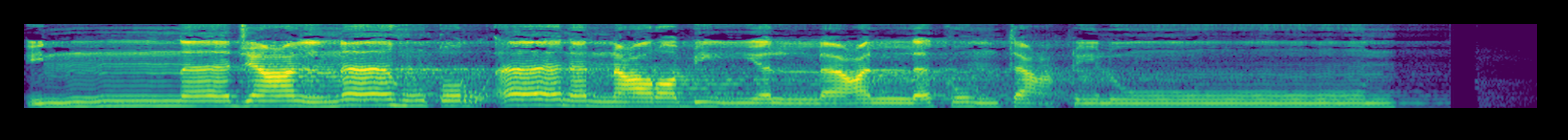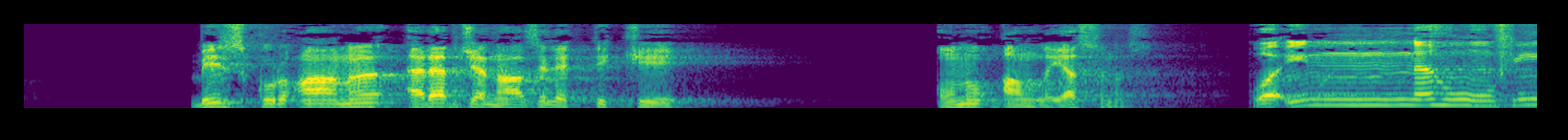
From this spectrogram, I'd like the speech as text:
İnna cealnahu Qur'anan Arabiyyan la'allakum ta'qilun Biz Qur'anı ərəbcə nazil etdik ki, onu anlayasınız. وَإِنَّهُ فِي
